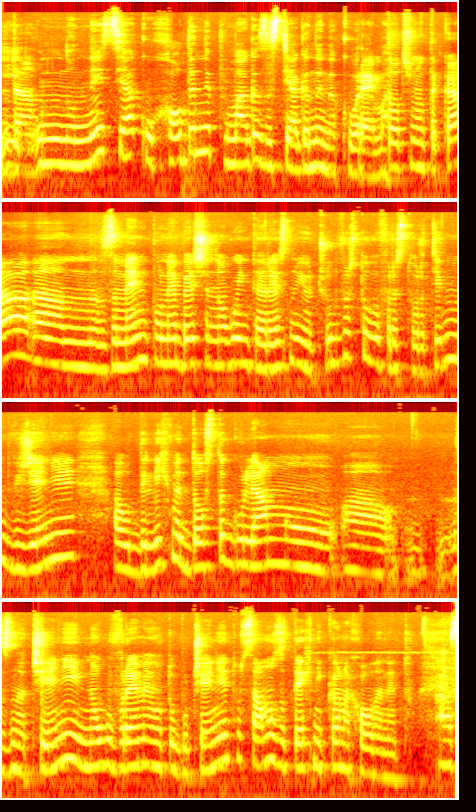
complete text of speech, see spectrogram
и, да. но не всяко ходене помага за стягане на корема. Точно така. А, за мен поне беше много интересно и очудващо в ресторативно движение. А, отделихме доста голямо а, значение и много време от обучението само за техника на ходенето. Аз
